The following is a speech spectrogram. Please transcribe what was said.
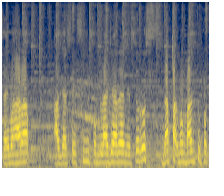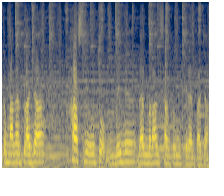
Saya berharap agar sesi pembelajaran yang terus dapat membantu perkembangan pelajar khasnya untuk membina dan merangsang pemikiran pelajar.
